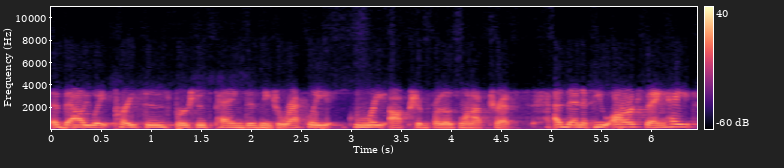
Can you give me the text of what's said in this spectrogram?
evaluate prices versus paying Disney directly, great option for those one off trips. And then if you are saying, hey,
